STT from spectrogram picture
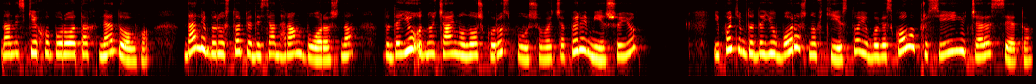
на низьких оборотах недовго. Далі беру 150 г борошна, додаю 1 чайну ложку розпушувача, перемішую і потім додаю борошно в тісто і обов'язково просіюю через сито.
